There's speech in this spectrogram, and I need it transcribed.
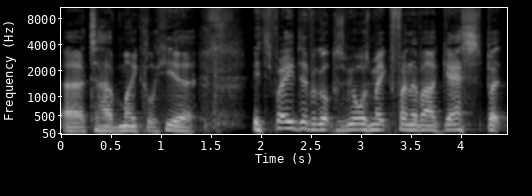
uh, to have Michael here. It's very difficult because we always make fun of our guests, but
